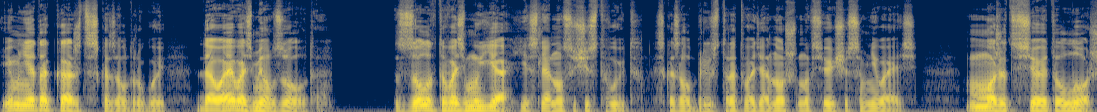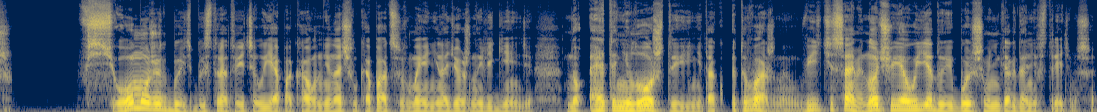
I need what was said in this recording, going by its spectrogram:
«И мне так кажется», — сказал другой. «Давай возьмем золото». «Золото возьму я, если оно существует», — сказал Брюстер, отводя нож, но все еще сомневаясь. «Может, все это ложь?» «Все может быть», — быстро ответил я, пока он не начал копаться в моей ненадежной легенде. «Но это не ложь, да и не так это важно. Видите сами, ночью я уеду, и больше мы никогда не встретимся».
